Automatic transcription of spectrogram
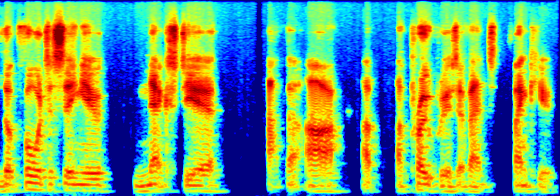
Look forward to seeing you next year at the, our appropriate event. Thank you.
